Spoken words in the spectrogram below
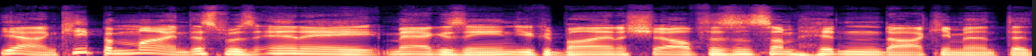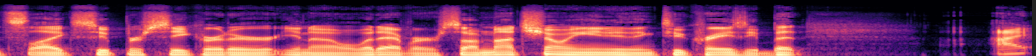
Yeah, and keep in mind this was in a magazine you could buy on a shelf. This isn't some hidden document that's like super secret or you know whatever. So I'm not showing anything too crazy, but I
